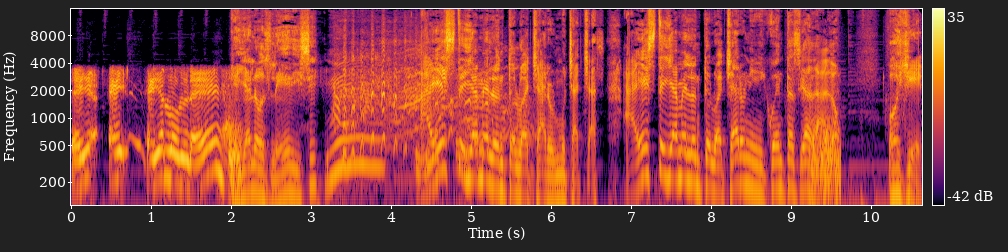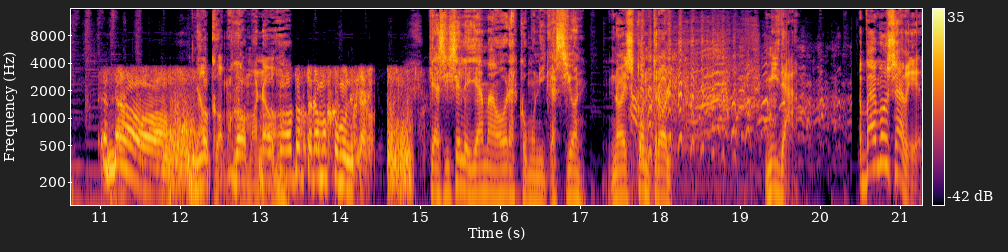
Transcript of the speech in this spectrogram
Ella, ella, los lee. Ella los lee, dice. A este ya me lo entoluacharon, muchachas. A este ya me lo entoluacharon y ni cuenta se ha dado. Oye. No. No, ¿cómo, cómo no? Nosotros tenemos comunicación. Que así se le llama ahora comunicación. No es control. Mira, vamos a ver.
